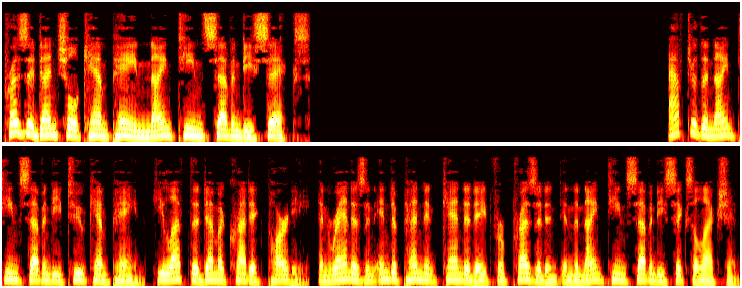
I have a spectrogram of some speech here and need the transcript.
Presidential campaign 1976 After the 1972 campaign, he left the Democratic Party, and ran as an independent candidate for president in the 1976 election.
